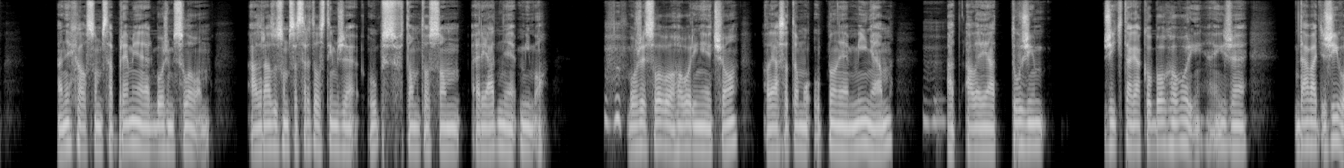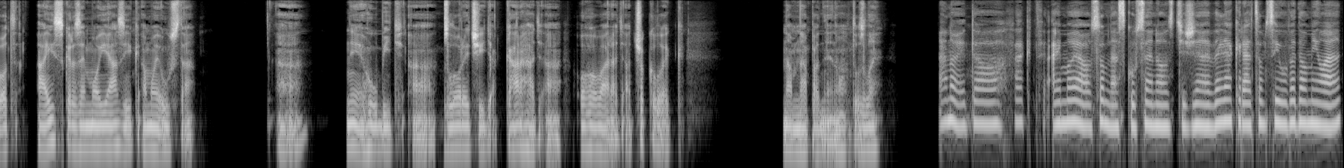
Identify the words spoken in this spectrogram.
a nechal som sa premieňať Božím slovom. A zrazu som sa stretol s tým, že ups, v tomto som riadne mimo. Božie slovo hovorí niečo, ale ja sa tomu úplne míňam, mm-hmm. a, ale ja túžim žiť tak, ako Boh hovorí. Hej, že dávať život aj skrze môj jazyk a moje ústa. A nie húbiť a zlorečiť a karhať a ohovárať a čokoľvek nám napadne, no to zle. Áno, je to fakt aj moja osobná skúsenosť, že veľakrát som si uvedomila,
